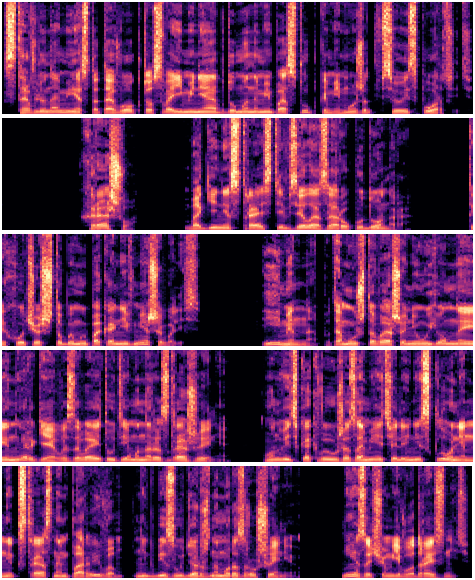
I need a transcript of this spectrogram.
«Ставлю на место того, кто своими необдуманными поступками может все испортить». «Хорошо». Богиня страсти взяла за руку донора. «Ты хочешь, чтобы мы пока не вмешивались?» «Именно, потому что ваша неуемная энергия вызывает у демона раздражение. Он ведь, как вы уже заметили, не склонен ни к страстным порывам, ни к безудержному разрушению. Незачем его дразнить.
